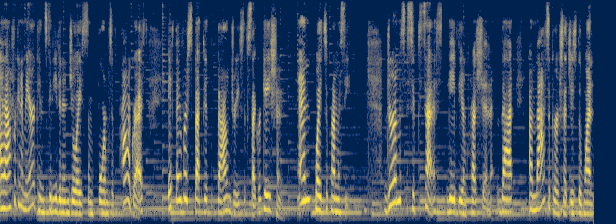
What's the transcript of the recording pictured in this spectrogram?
and African Americans could even enjoy some forms of progress if they respected the boundaries of segregation and white supremacy. Durham's success gave the impression that a massacre such as the one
